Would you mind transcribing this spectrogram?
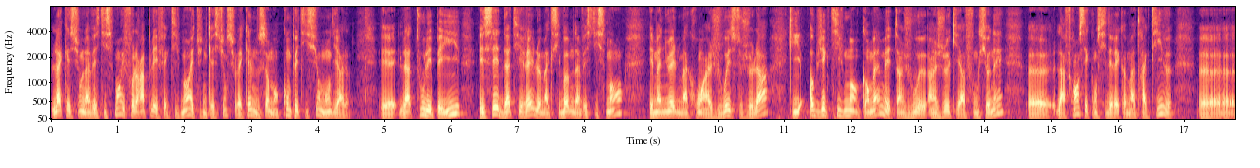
la question de l'investissement, il faut le rappeler effectivement, est une question sur laquelle nous sommes en compétition mondiale. Et là, tous les pays essaient d'attirer le maximum d'investissement. Emmanuel Macron a joué ce jeu-là, qui objectivement quand même est un jeu, un jeu qui a fonctionné. Euh, la France est considérée comme attractive. Euh,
